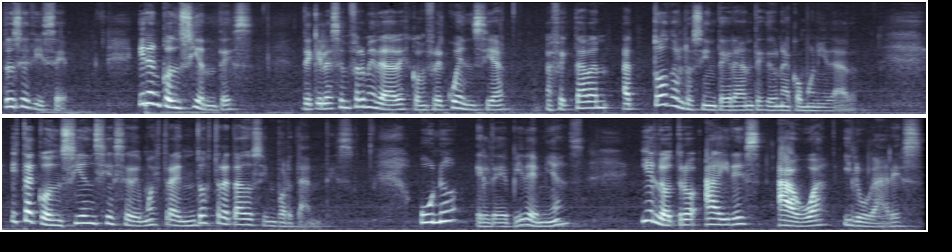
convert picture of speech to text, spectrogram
Entonces dice, eran conscientes de que las enfermedades con frecuencia afectaban a todos los integrantes de una comunidad. Esta conciencia se demuestra en dos tratados importantes. Uno, el de epidemias, y el otro aires, agua y lugares,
